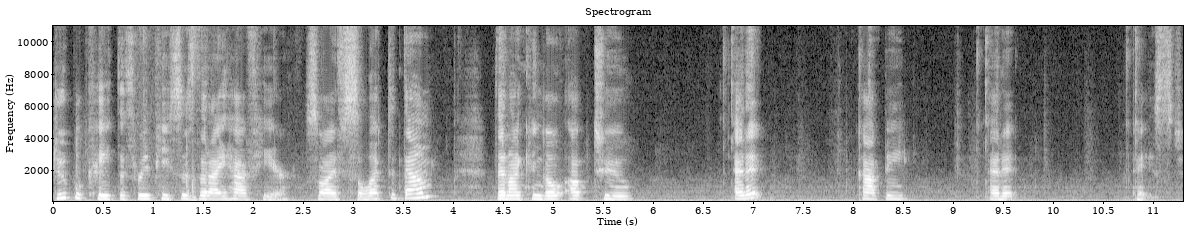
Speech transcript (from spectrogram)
duplicate the three pieces that I have here. So I've selected them. Then I can go up to Edit, Copy, Edit, Paste.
